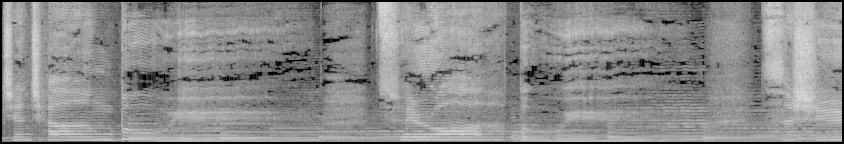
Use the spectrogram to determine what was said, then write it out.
坚强不语，脆弱不语，此时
